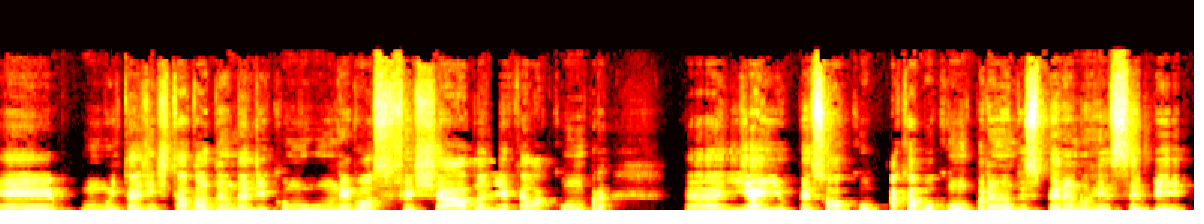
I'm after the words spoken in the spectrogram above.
É, muita gente estava dando ali como um negócio fechado ali aquela compra, uh, e aí o pessoal co acabou comprando, esperando receber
